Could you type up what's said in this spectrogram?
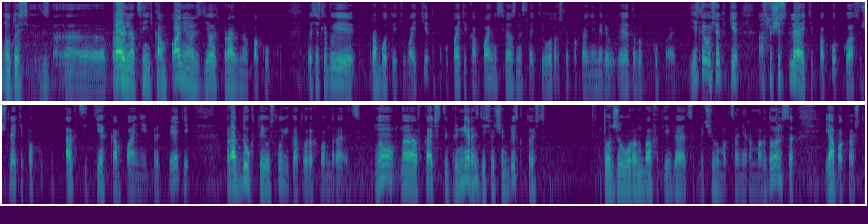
ну, то есть э, правильно оценить компанию, сделать правильную покупку. То есть, если вы работаете в IT, то покупайте компании, связанные с IT-отраслью, по крайней мере, это вы покупаете. Если вы все-таки осуществляете покупку, осуществляете покупку акций тех компаний и предприятий, продукты и услуги, которых вам нравятся. Ну, а, в качестве примера здесь очень близко, то есть тот же Уоррен Баффет является ключевым акционером Макдональдса. Я пока что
